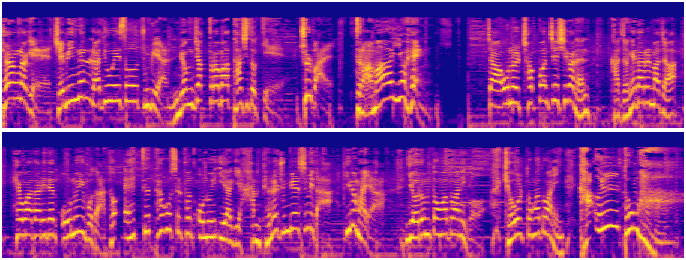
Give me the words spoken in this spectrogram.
최양락의 재미있는 라디오에서 준비한 명작 드라마 다시 듣기. 출발! 드라마 여행! 자 오늘 첫 번째 시간은 가정의 달을 맞아 해와 달이 된 오누이보다 더 애틋하고 슬픈 오누이 이야기 한 편을 준비했습니다. 이름하여 여름 동화도 아니고 겨울 동화도 아닌 가을 동화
